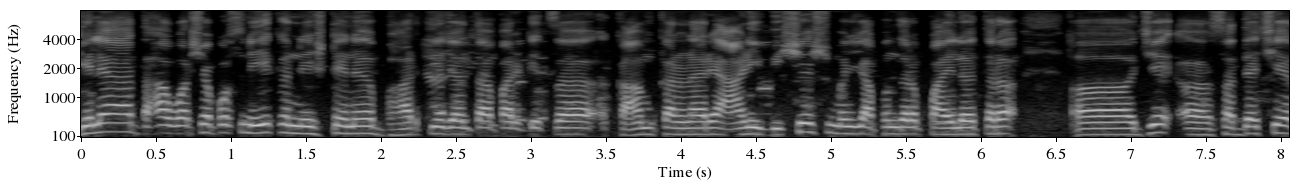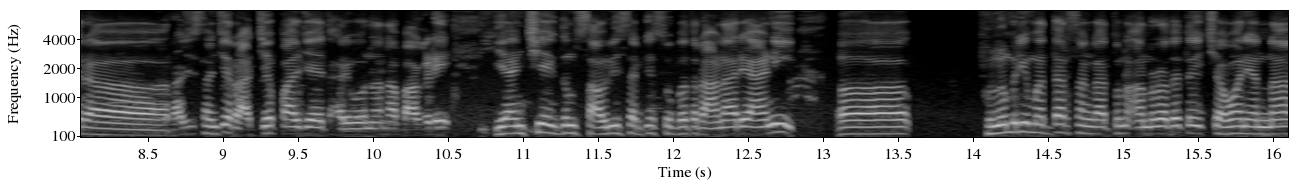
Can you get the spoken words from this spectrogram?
गेल्या दहा वर्षापासून एक निष्ठेनं भारतीय जनता पार्टीचं काम करणारे आणि विशेष म्हणजे आपण जर पाहिलं तर जे सध्याचे रा- राजस्थानचे राज्यपाल जे आहेत हरिवनाना बागडे यांचे एकदम सावलीसारखे सोबत राहणारे आणि फुलंबरी मतदारसंघातून अनुराधाताई चव्हाण यांना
